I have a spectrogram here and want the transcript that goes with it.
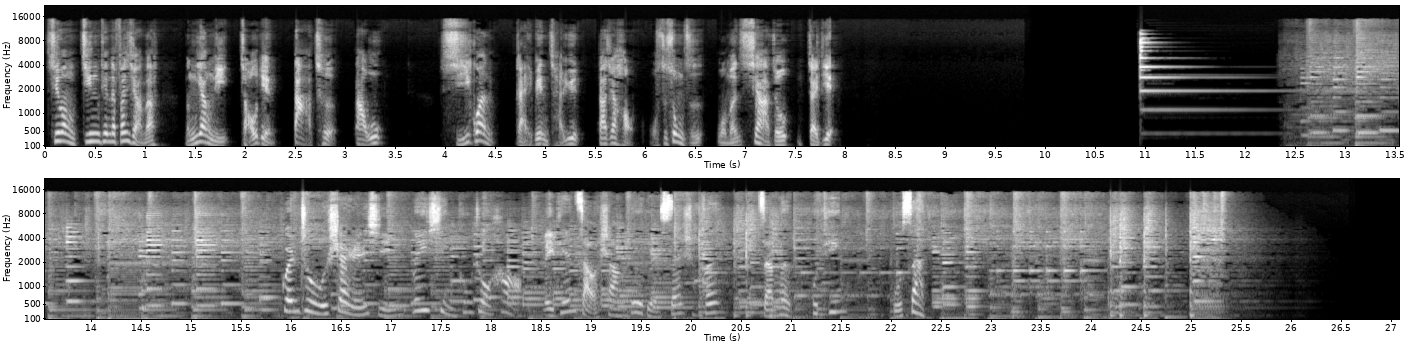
希望今天的分享呢。能让你早点大彻大悟，习惯改变财运。大家好，我是宋子，我们下周再见。关注善人行微信公众号，每天早上六点三十分，咱们不听不散。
